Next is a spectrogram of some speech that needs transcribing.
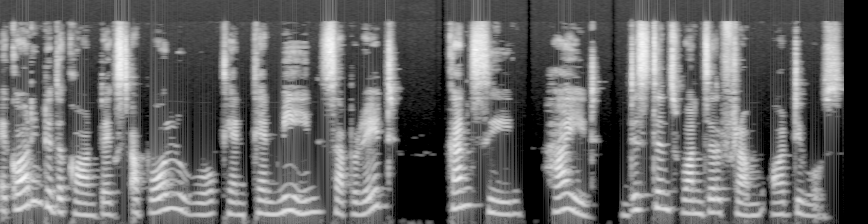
according to the context, apoluo can, can mean separate, conceal, hide, distance oneself from, or divorce.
